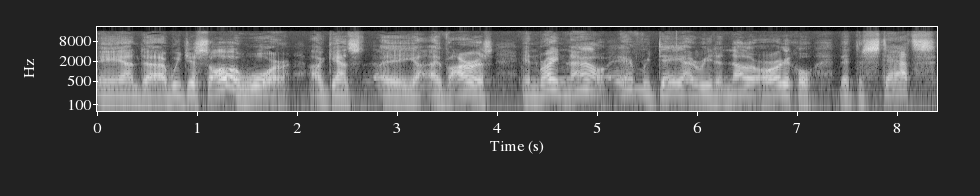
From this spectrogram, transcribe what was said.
And uh, we just saw a war against a, a virus. And right now, every day I read another article that the stats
